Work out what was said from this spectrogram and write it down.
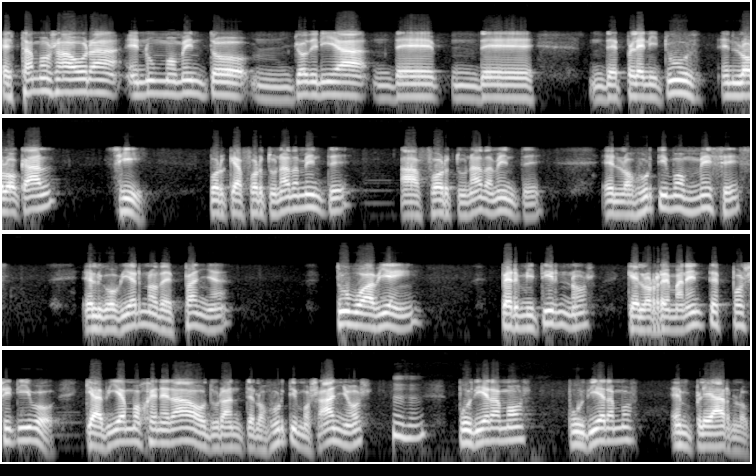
Estamos ahora en un momento, mm, yo diría, de, de, plenitud en lo local, sí, porque afortunadamente, afortunadamente, en los últimos meses, el gobierno de España tuvo a bien permitirnos que los remanentes positivos que habíamos generado durante los últimos años pudiéramos, pudiéramos emplearlo,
